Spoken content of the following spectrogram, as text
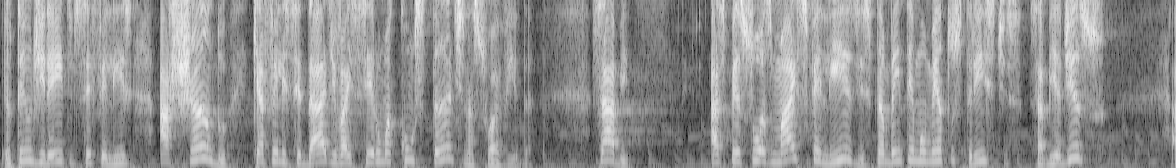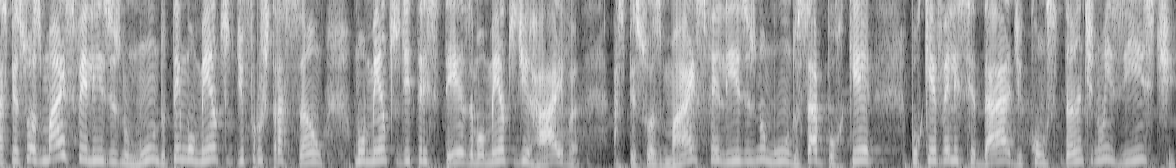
eu tenho o direito de ser feliz, achando que a felicidade vai ser uma constante na sua vida. Sabe? As pessoas mais felizes também têm momentos tristes. Sabia disso? As pessoas mais felizes no mundo têm momentos de frustração, momentos de tristeza, momentos de raiva. As pessoas mais felizes no mundo. Sabe por quê? Porque felicidade constante não existe.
